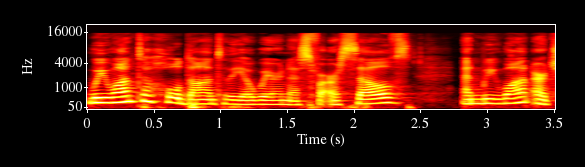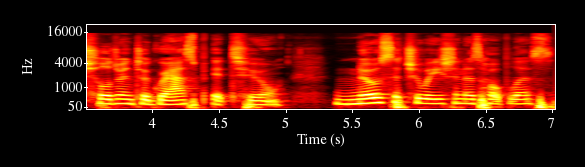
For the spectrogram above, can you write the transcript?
We want to hold on to the awareness for ourselves, and we want our children to grasp it too. No situation is hopeless,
